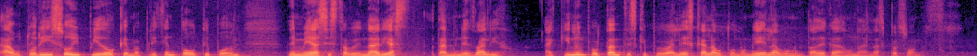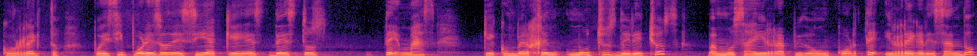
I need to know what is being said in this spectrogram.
autorizo y pido que me apliquen todo tipo de, de medidas extraordinarias, también es válido. Aquí lo importante es que prevalezca la autonomía y la voluntad de cada una de las personas. Correcto. Pues sí, por eso decía que es de estos temas que convergen muchos derechos. Vamos a ir rápido a un corte y regresando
